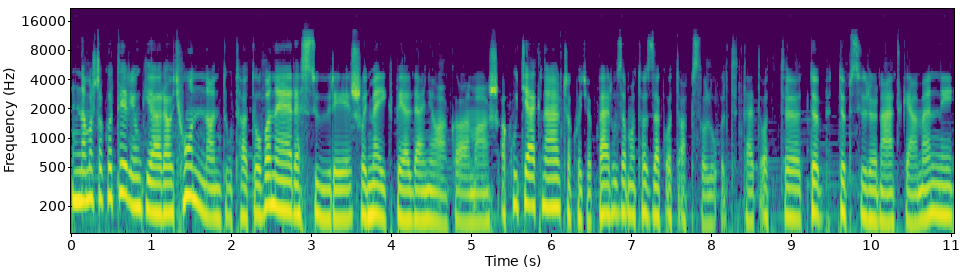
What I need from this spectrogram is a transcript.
Na most akkor térjünk ki arra, hogy honnan tudható, van erre szűrés, kérdés, hogy melyik példány alkalmas. A kutyáknál, csak hogyha párhuzamot hozzak, ott abszolút. Tehát ott több, több szűrőn át kell menni,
